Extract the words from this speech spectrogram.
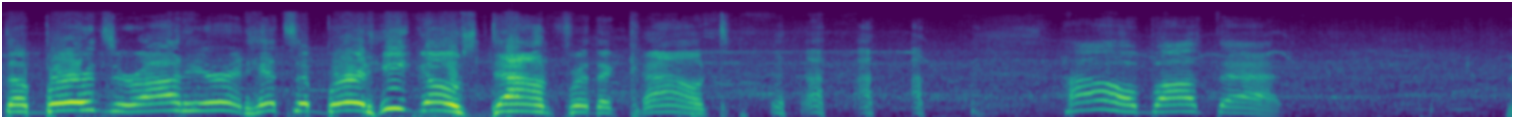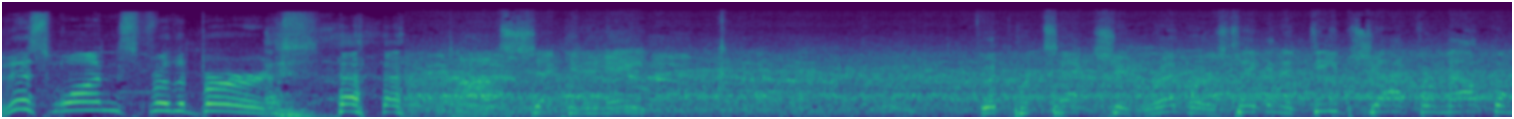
The birds are out here. It hits a bird. He goes down for the count. How about that? This one's for the birds. On second and eight. Good protection. Rivers taking a deep shot from Malcolm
